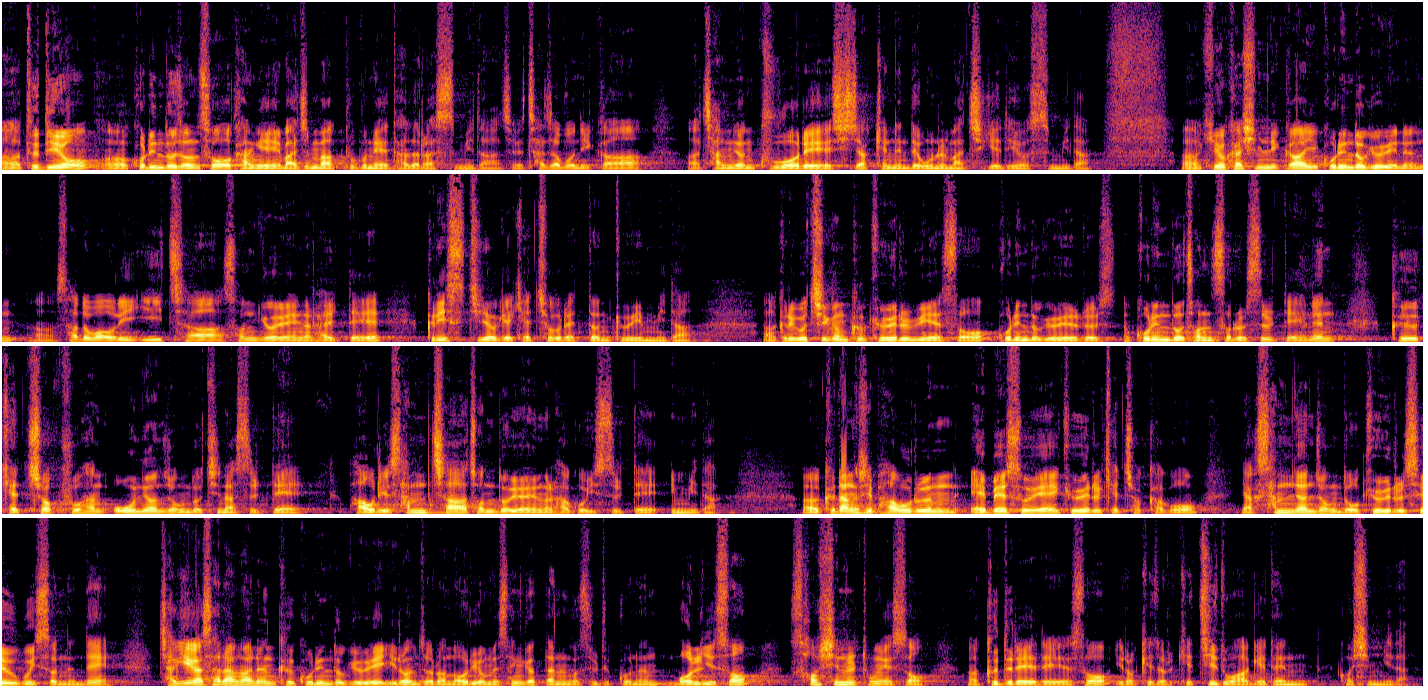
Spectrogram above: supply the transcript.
아, 드디어 어, 고린도전서 강의 마지막 부분에 다다랐습니다. 제가 찾아보니까 아, 작년 9월에 시작했는데 오늘 마치게 되었습니다. 아, 기억하십니까? 이 고린도 교회는 아, 사도 바울이 2차 선교 여행을 할 때 그리스 지역에 개척을 했던 교회입니다. 아, 그리고 지금 그 교회를 위해서 고린도 교회를 고린도 전서를 쓸 때에는 그 개척 후 한 5년 정도 지났을 때 바울이 3차 전도 여행을 하고 있을 때입니다. 어, 그 당시 바울은 에베소에 교회를 개척하고 약 3년 정도 교회를 세우고 있었는데 자기가 사랑하는 그 고린도 교회에 이런저런 어려움이 생겼다는 것을 듣고는 멀리서 서신을 통해서 어, 그들에 대해서 이렇게 저렇게 지도하게 된 것입니다.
